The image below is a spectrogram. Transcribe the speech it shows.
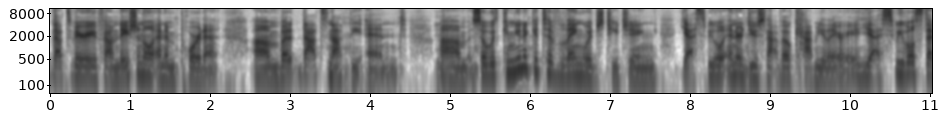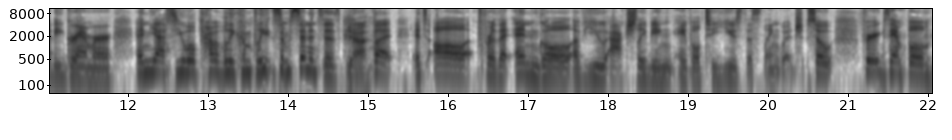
that's very foundational and important. Um, but that's not the end. Um, so, with communicative language teaching, yes, we will introduce that vocabulary. Yes, we will study grammar. And yes, you will probably complete some sentences. Yeah. But it's all for the end goal of you actually being able to use this language. So, for example,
